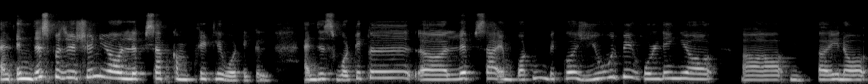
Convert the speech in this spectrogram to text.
and in this position, your lips are completely vertical and this vertical uh, lips are important because you will be holding your you know,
